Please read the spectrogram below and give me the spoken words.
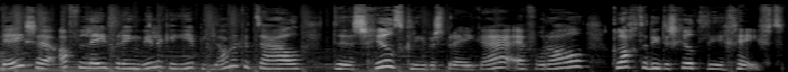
In deze aflevering wil ik in Jip Janneke taal de schildklier bespreken en vooral klachten die de schildklier geeft.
